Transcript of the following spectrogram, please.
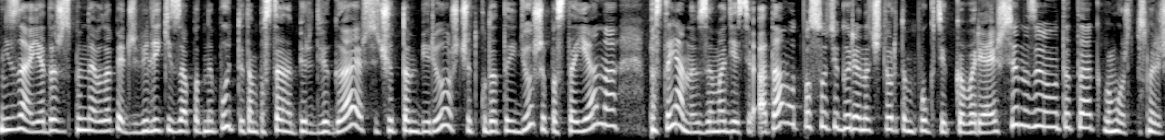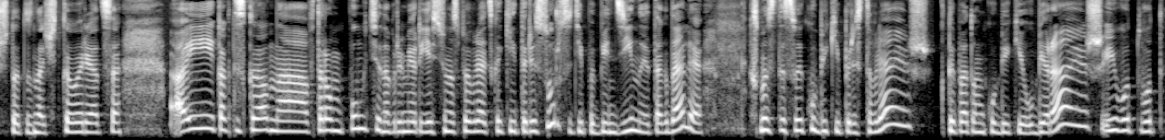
не знаю, я даже вспоминаю, вот опять же, Великий Западный путь, ты там постоянно передвигаешься, что-то там берешь, что-то куда-то идешь, и постоянно, постоянно взаимодействие. А там вот, по сути говоря, на четвертом пункте ковыряешься, назовем это так. Вы можете посмотреть, что это значит ковыряться. А и, как ты сказал, на втором пункте, например, если у нас появляются какие-то ресурсы, типа бензина и так далее, в смысле, ты свои кубики переставляешь, ты потом кубики убираешь, и вот, вот...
